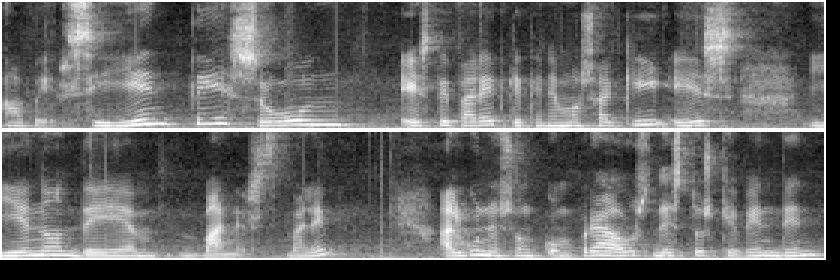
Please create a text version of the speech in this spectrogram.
A ver, siguiente son este pared que tenemos aquí es lleno de banners, ¿vale? Algunos son comprados de estos que venden,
